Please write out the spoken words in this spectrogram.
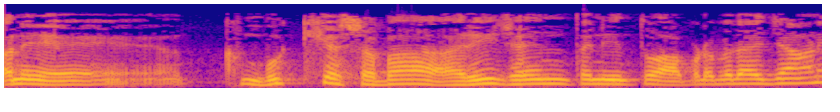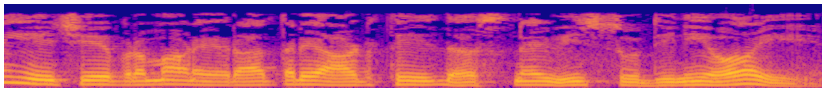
અને મુખ્ય સભા હરિજયંતની તો આપણે બધા જાણીએ છીએ પ્રમાણે રાત્રે આઠથી દસ ને વીસ સુધીની હોય.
